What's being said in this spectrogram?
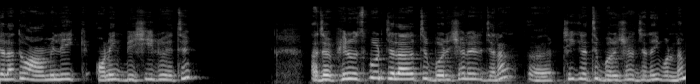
জেলাতেও আওয়ামী লীগ অনেক বেশি রয়েছে। আচ্ছা ফিরোজপুর জেলা হচ্ছে বরিশালের জেলা ঠিক আছে, বরিশাল জেলাই বললাম।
